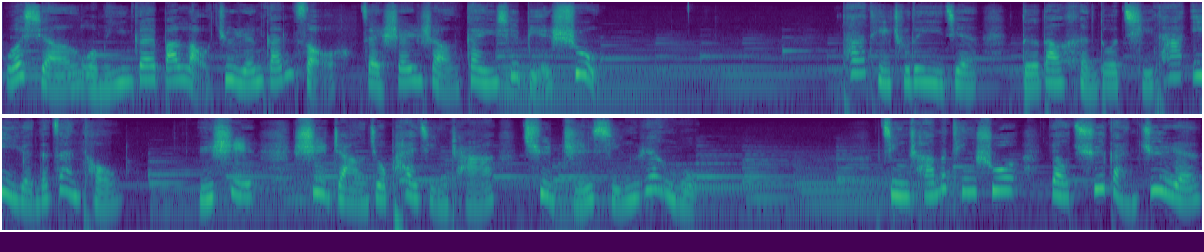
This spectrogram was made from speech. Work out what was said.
我想，我们应该把老巨人赶走，在山上盖一些别墅。”他提出的意见得到很多其他议员的赞同。于是，市长就派警察去执行任务。警察们听说要驱赶巨人，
